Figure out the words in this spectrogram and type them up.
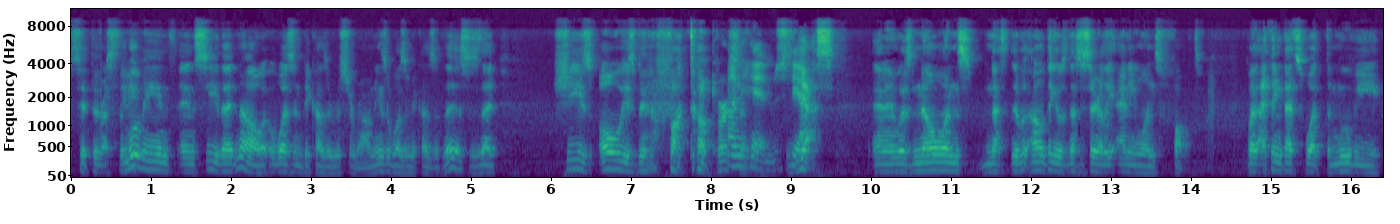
sit through the rest of the movie and, and see that no it wasn't because of her surroundings it wasn't because of this is that she's always been a fucked up person Unhinged. Yeah. Yes, and it was no one's. nec- it was- I don't think it was necessarily anyone's fault, but I think that's what the movie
